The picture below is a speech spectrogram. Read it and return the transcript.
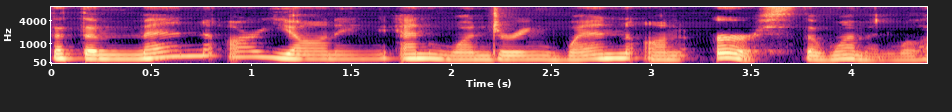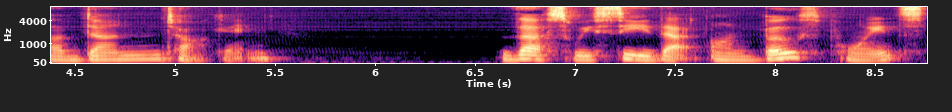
that the men are yawning and wondering when on earth the women will have done talking. Thus, we see that on both points,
